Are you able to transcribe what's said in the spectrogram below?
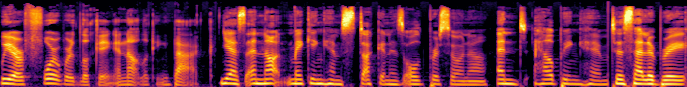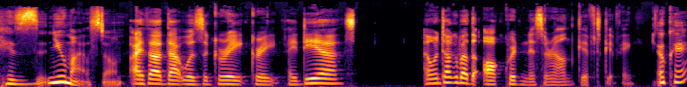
we are forward looking and not looking back. Yes, and not making him stuck in his old persona and helping him to celebrate his new milestone. I thought that was a great, great idea. I want to talk about the awkwardness around gift giving. Okay.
